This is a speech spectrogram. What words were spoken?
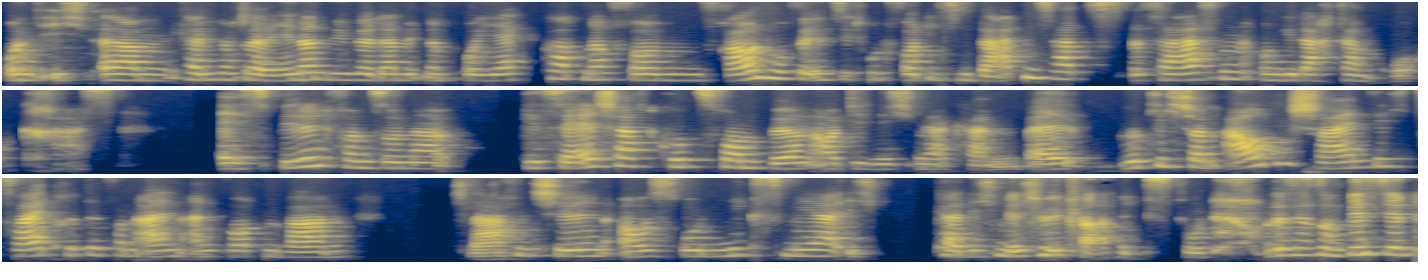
Und ich ähm, kann mich noch daran erinnern, wie wir da mit einem Projektpartner vom Fraunhofer Institut vor diesem Datensatz saßen und gedacht haben, oh krass, es Bild von so einer Gesellschaft kurz vorm Burnout, die nicht mehr kann, weil wirklich schon augenscheinlich zwei Drittel von allen Antworten waren schlafen, chillen, ausruhen, nichts mehr, ich kann nicht mehr, ich will gar nichts tun. Und das ist so ein bisschen,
